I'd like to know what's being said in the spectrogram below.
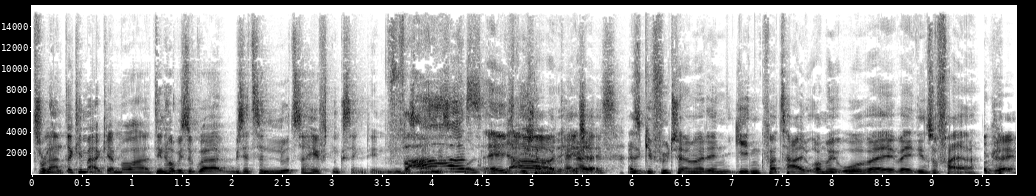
Trollhunter können wir auch gerne machen. Den habe ich sogar bis jetzt nur zur Hälfte gesehen. Den, Was? Echt? Ja, ich schau mal kein den, Scheiß. Also gefühlt schaue ich mir den jeden Quartal einmal an, weil, weil ich den so feier. Okay.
